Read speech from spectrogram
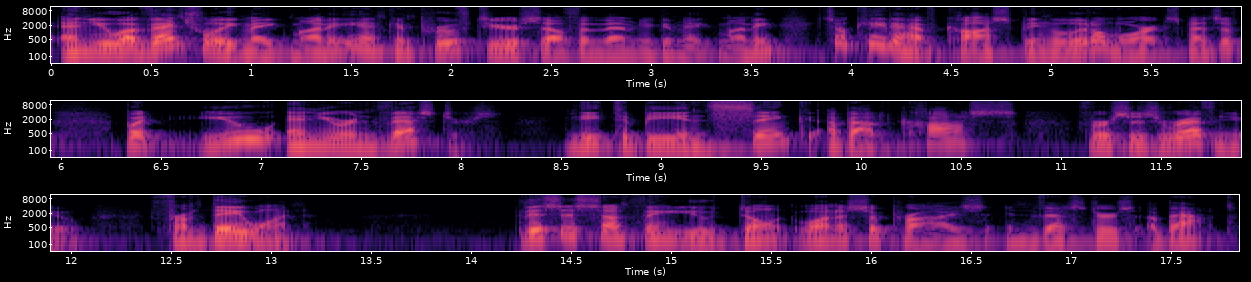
and you eventually make money and can prove to yourself and them you can make money, it's okay to have costs being a little more expensive. But you and your investors need to be in sync about costs versus revenue from day one. This is something you don't want to surprise investors about.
